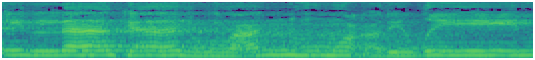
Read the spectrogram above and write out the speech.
الا كانوا عنه معرضین.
